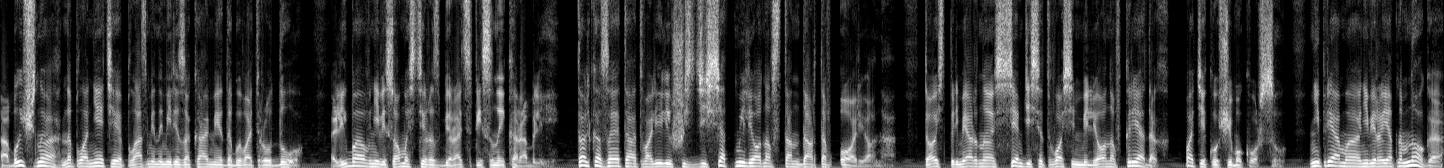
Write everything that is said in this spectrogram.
Обычно на планете плазменными резаками добывать руду, либо в невесомости разбирать списанные корабли. Только за это отвалили 60 миллионов стандартов Ориона, то есть примерно 78 миллионов кредах по текущему курсу. Не прямо невероятно много,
